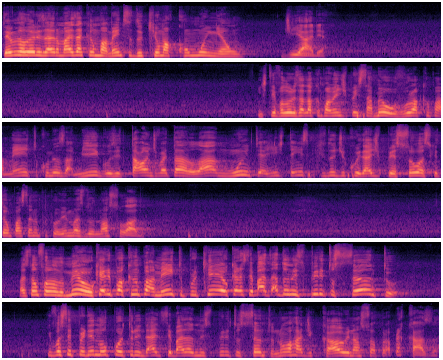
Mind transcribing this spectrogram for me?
Temos valorizado mais acampamentos do que uma comunhão diária. A gente tem valorizado o acampamento de pensar, meu, eu vou no acampamento com meus amigos e tal, a gente vai estar lá muito, e a gente tem esquecido de cuidar de pessoas que estão passando por problemas do nosso lado. Nós estamos falando, meu, eu quero ir para o acampamento porque eu quero ser baseado no Espírito Santo. E você perdendo a oportunidade de ser baseado no Espírito Santo, no radical e na sua própria casa.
